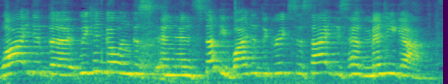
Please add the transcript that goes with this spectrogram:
why did the, we can go and, dis, and, and study why did the Greek societies have many gods?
